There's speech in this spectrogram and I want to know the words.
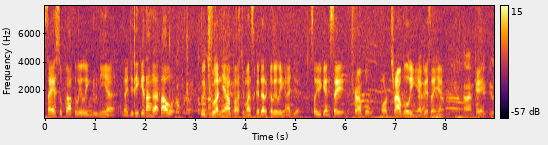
saya suka keliling dunia. Nah, jadi kita nggak tahu tujuannya apa, cuma sekedar keliling aja. So you can say travel or traveling ya biasanya. Oke. Okay.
